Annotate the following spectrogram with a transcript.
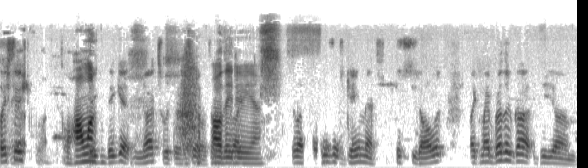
PlayStation, Well, how long? they, they get nuts with their sales. Oh, Like, they they're do, like, yeah. They're like, "Here's this game that's sixty dollars." Like my brother got the um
